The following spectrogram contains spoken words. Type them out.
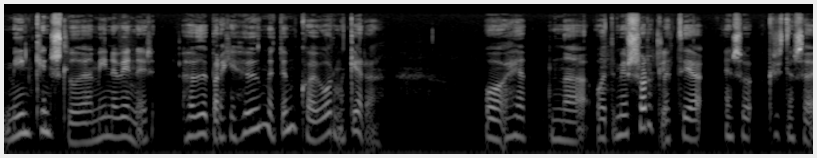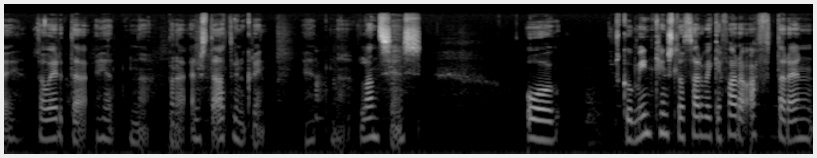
mín kynsluð eða mínu vinnir höfðu bara ekki hugmynd um hvað við vorum að gera. Og hérna og þetta er mjög sorglegt því að eins og Kristján segi þá er þetta hérna bara elsta atvinnugrein hérna, landsins. Og sko mín kynsluð þarf ekki að fara aftar en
